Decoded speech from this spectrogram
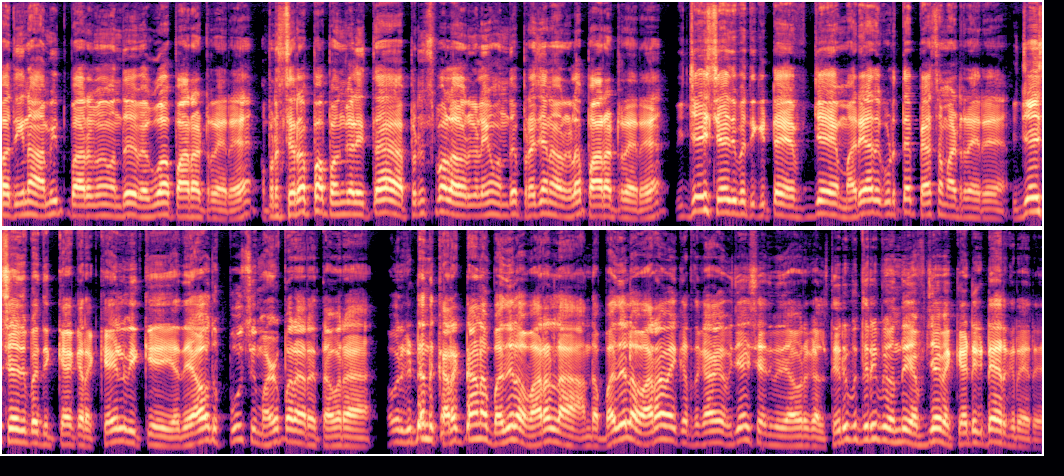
பாத்தீங்கன்னா அமித் பார்வம் வந்து வெகுவா பாராட்டுறாரு. அப்புறம் சிறப்பா பங்களித்த பிரின்சிபால் அவர்களையும் வந்து பிரஜன் அவர்களை பாராட்டுறாரு. விஜய் சேதுபதி கிட்ட எஃப்ஜே மரியாதை கொடுத்தே பேச மாட்டுறாரு விஜய் சேதுபதி கேட்குற கேள்விக்கு எதையாவது பூசி மழுப்புறாரு தவிர அவர்கிட்ட இருந்து கரெக்டான பதில வரல. அந்த பதில வர வைக்கிறதுக்காக விஜய் சேதுபதி அவர்கள் திருப்பி திருப்பி வந்து எஃப்ஜேவை கேட்டுக்கிட்டே இருக்கிறாரு.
